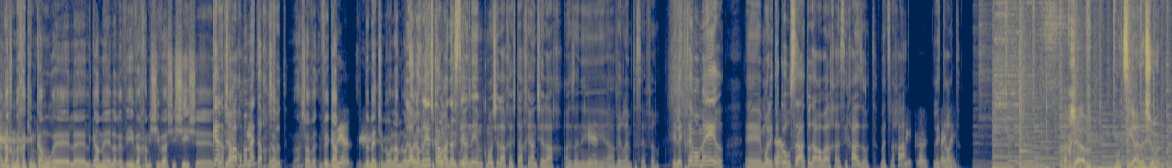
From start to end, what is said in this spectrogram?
אנחנו מחכים כאמור אה, ל- גם אה, לרביעי והחמישי והשישי. שזה כן, עכשיו אנחנו במתח פשוט. עכשיו, וגם. באמת שמעולם לא לא, הייתה גם לי הזדמנות יש לקרוא כמה אותם בעברית. נסיינים, כמו שלך יש את האחיין שלך, אז אני כן. אעביר להם את הספר. עילית חמו מאיר, אה, מולית תודה. הקורסה, תודה רבה לך על השיחה הזאת. בהצלחה. להתראות. להתראות. עכשיו, מוציאה לשון.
